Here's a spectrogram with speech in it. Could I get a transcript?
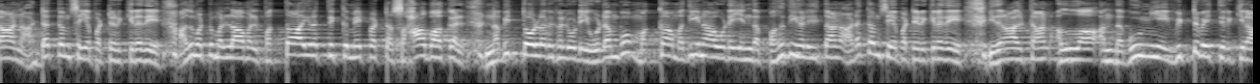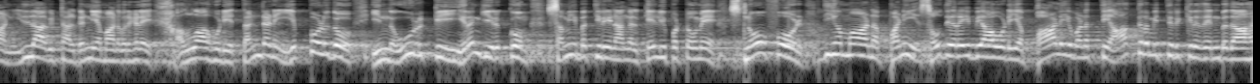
தான் அடக்கம் செய்யப்பட்டிருக்கிறது. அது மட்டுமல்லாமல் பத்தாயிரத்துக்கு மேற்பட்ட சஹாபாக்கள் நபித்தோழர்களுடைய உடம்பும் மக்கா மதீனாவுடைய இந்த பகுதிகளில் தான் அடக்கம் செய்யப்பட்டிருக்கிறது. இதனால் தான் அல்லாஹ் அந்த பூமியை விட்டு வைத்திருக்கிறான். இல்லாவிட்டால் கண்ணியமானவர்களே அல்லாஹுடைய தண்டனை எப்பொழுதோ இந்த ஊருக்கு இறங்கி இருக்கும் சமீபத்திலே நாங்கள் கேள்விப்பட்டோமே ஸ்னோஃபால் அதிகமான பனி சவுதி அரேபியாவுடைய பாலைவனத்தை ஆக்கிரமித்திருக்கிறது என்பதாக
